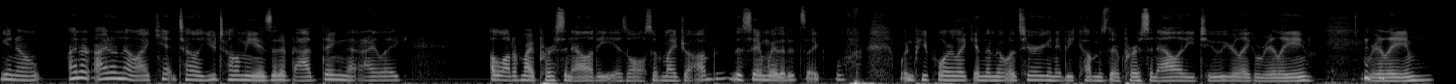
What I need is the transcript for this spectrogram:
you know, I don't I don't know. I can't tell. You tell me is it a bad thing that I like a lot of my personality is also my job. The same way that it's like when people are like in the military and it becomes their personality too. You're like, really, really,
